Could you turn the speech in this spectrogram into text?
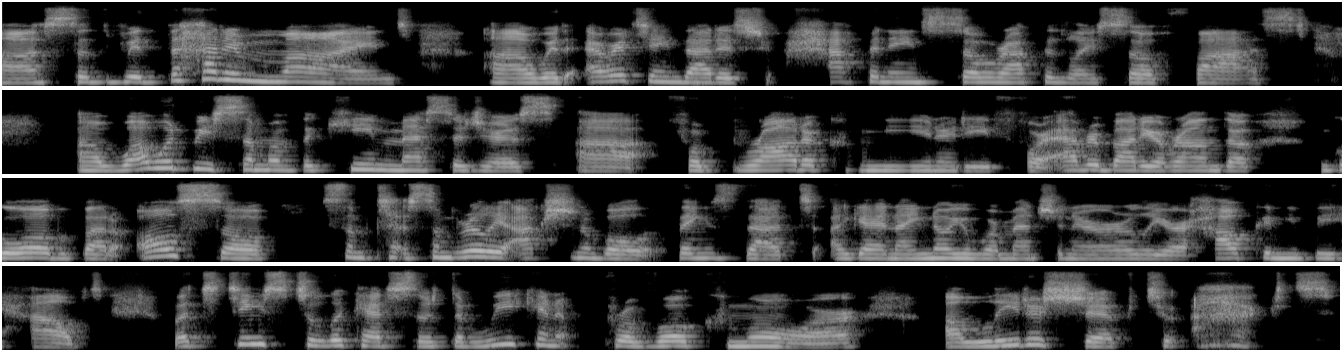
uh, so with that in mind, uh, with everything that is happening so rapidly, so fast, uh, what would be some of the key messages uh, for broader community, for everybody around the globe, but also some t- some really actionable things that again I know you were mentioning earlier. How can you be helped? But things to look at so that we can provoke more a leadership to act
